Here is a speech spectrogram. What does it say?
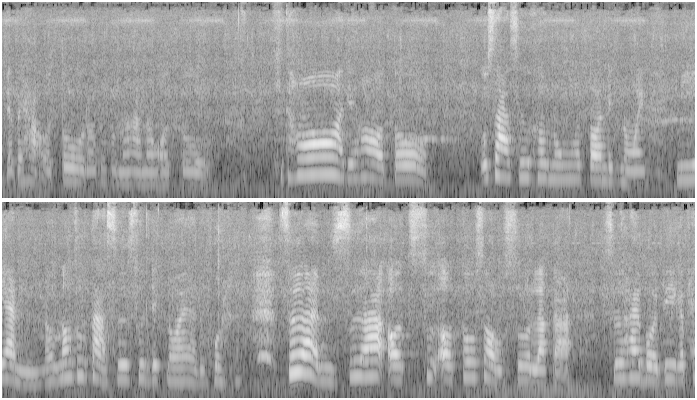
เดี๋ยวไปหาออโต้เราะทุกคนนะคะน้องออโต้คิดฮอดที่ฮอดออโต้อุตส่าห์ซื้อเครื่องนุ่งตอนเด็กน้อยมีอันน้องน้องทุกตาซื้อชุดเด็กน้อยอะทุกคนเสื้อเสื้อออซื้อออโต้สองชุดแล้วก็ซื้อให้บอดี้กับไท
